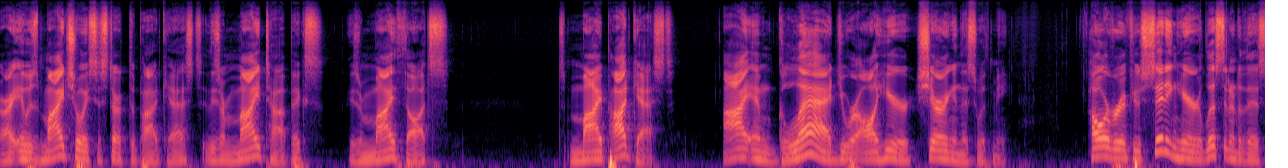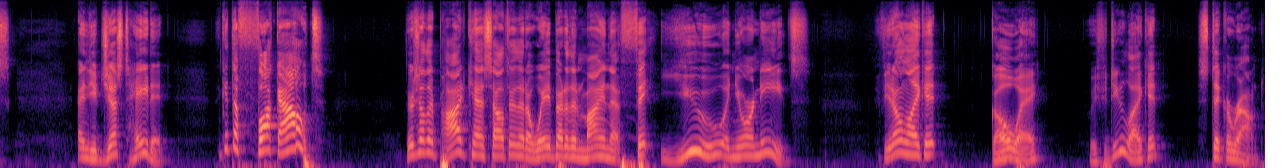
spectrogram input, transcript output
All right, it was my choice to start the podcast. These are my topics. These are my thoughts. It's my podcast. I am glad you are all here sharing in this with me. However, if you're sitting here listening to this and you just hate it, get the fuck out. There's other podcasts out there that are way better than mine that fit you and your needs. If you don't like it, go away. If you do like it, stick around.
